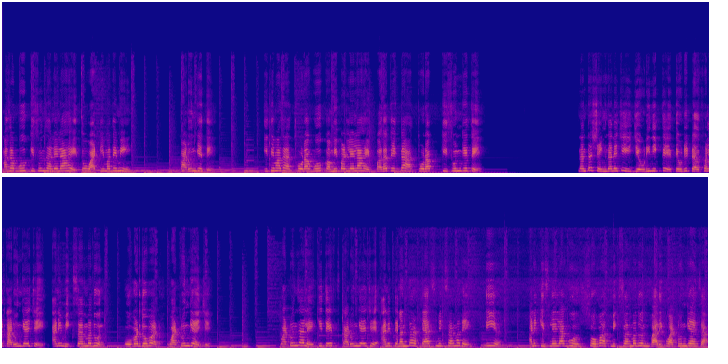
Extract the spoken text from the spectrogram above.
माझा गूळ किसून झालेला आहे तो वाटीमध्ये मी काढून घेते. इथे माझा थोडा गूळ कमी पडलेला आहे. परत एकदा थोडा किसून घेते. नंतर शेंगदाण्याची जेवढी निघते तेवढी टरफल काढून घ्यायचे आणि मिक्सरमधून ओबडधोबड वाटून घ्यायचे. वाटून झाले की ते काढून घ्यायचे आणि त्यानंतर त्याच मिक्सरमध्ये तीळ आणि किसलेला गूळ सोबत मिक्सरमधून बारीक वाटून घ्यायचा.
